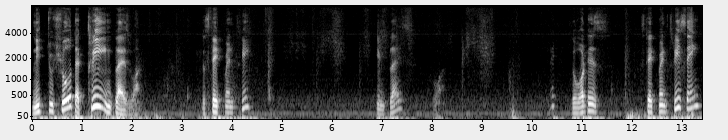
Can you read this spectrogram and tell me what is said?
need to show that 3 implies 1. The statement 3 implies 1. Right. So, what is statement 3 saying?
